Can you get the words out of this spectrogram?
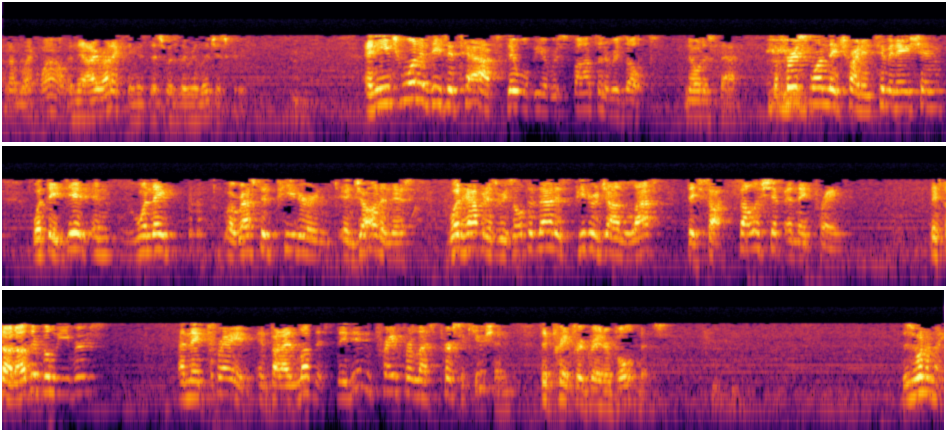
And I'm like, wow. And the ironic thing is this was the religious group. Mm-hmm. And each one of these attacks, there will be a response and a result. Notice that. The first one, they tried intimidation. What they did, and when they arrested Peter and, and John in this, what happened as a result of that is Peter and John left, they sought fellowship, and they prayed. They sought other believers, and they prayed. And but I love this. They didn't pray for less persecution, they prayed for greater boldness. This is one of my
